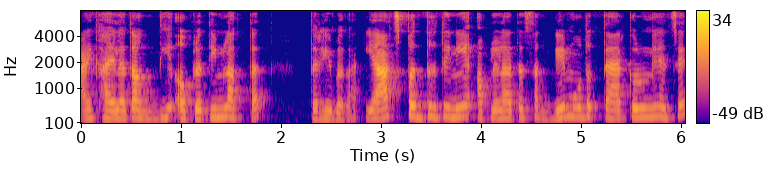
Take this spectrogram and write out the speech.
आणि खायला तर अगदी अप्रतिम लागतात. तर हे बघा याच पद्धतीने आपल्याला आता सगळे मोदक तयार करून घ्यायचे.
